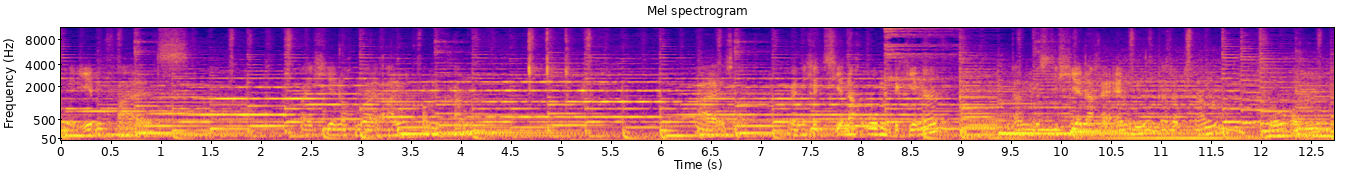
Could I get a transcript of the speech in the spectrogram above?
Hier ebenfalls. Weil ich hier nochmal ankommen kann. Also, wenn ich jetzt hier nach oben beginne, dann müsste ich hier nachher enden. Also dann so rum.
